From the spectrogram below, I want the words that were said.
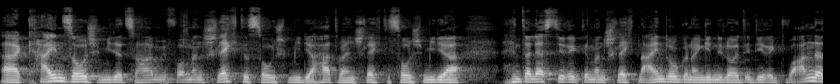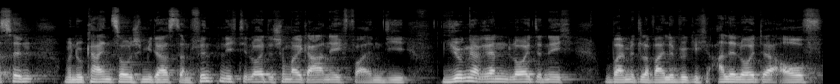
äh, kein Social Media zu haben, bevor man schlechtes Social Media hat, weil ein schlechtes Social Media hinterlässt direkt immer einen schlechten Eindruck und dann gehen die Leute direkt woanders hin. Und wenn du kein Social Media hast, dann finden dich die Leute schon mal gar nicht, vor allem die jüngeren Leute nicht, wobei mittlerweile wirklich alle Leute auf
